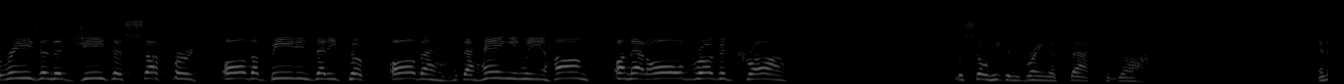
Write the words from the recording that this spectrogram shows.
reason that Jesus suffered, all the beatings that he took, all the, the hanging when he hung on that old rugged cross, was so he can bring us back to God. And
